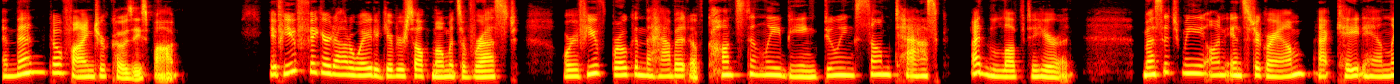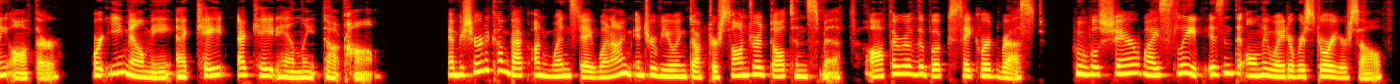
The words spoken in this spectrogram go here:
And then go find your cozy spot. If you've figured out a way to give yourself moments of rest, or if you've broken the habit of constantly being doing some task, I'd love to hear it. Message me on Instagram at Kate Hanley Author or email me at kate at katehanley.com. And be sure to come back on Wednesday when I'm interviewing Dr. Saundra Dalton Smith, author of the book Sacred Rest, who will share why sleep isn't the only way to restore yourself,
